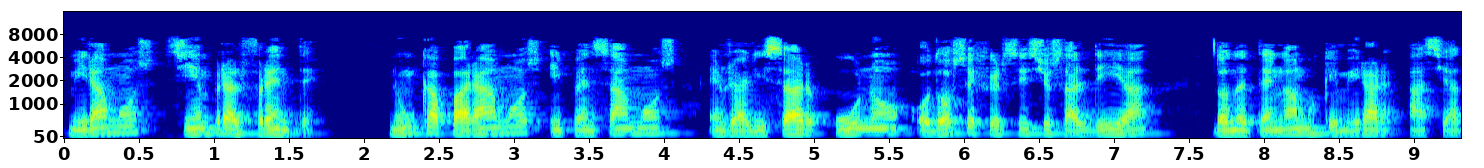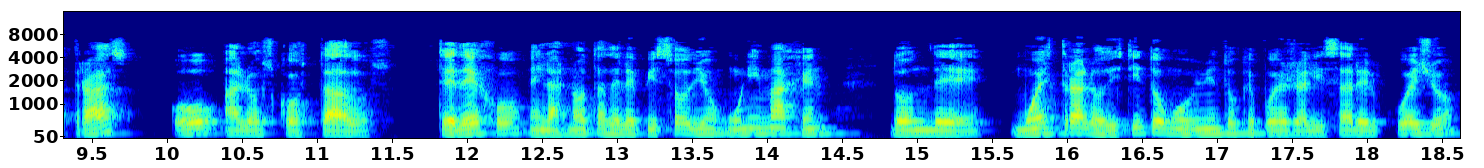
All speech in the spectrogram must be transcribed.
Miramos siempre al frente, nunca paramos y pensamos en realizar uno o dos ejercicios al día donde tengamos que mirar hacia atrás o a los costados. Te dejo en las notas del episodio una imagen donde muestra los distintos movimientos que puede realizar el cuello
